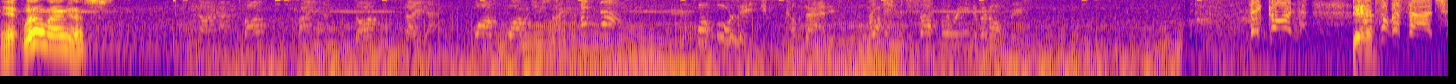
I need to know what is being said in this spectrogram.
Yeah, well, I mean, that's Don't say say that. Why, why would you say that? One more leak comes out of this Russian submarine of an office. They're gone. damn. Cancel the search.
